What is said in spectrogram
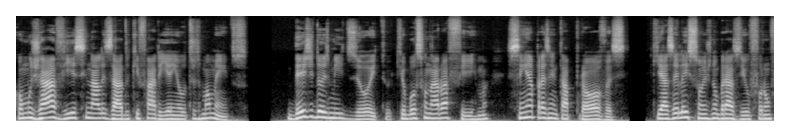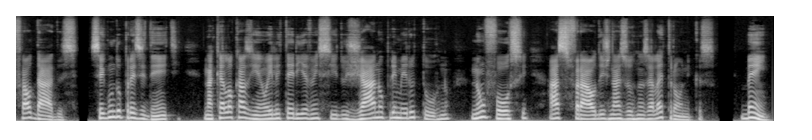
como já havia sinalizado que faria em outros momentos. Desde 2018, que o Bolsonaro afirma, sem apresentar provas, que as eleições no Brasil foram fraudadas. Segundo o presidente, naquela ocasião ele teria vencido já no primeiro turno, não fosse as fraudes nas urnas eletrônicas. Bem,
